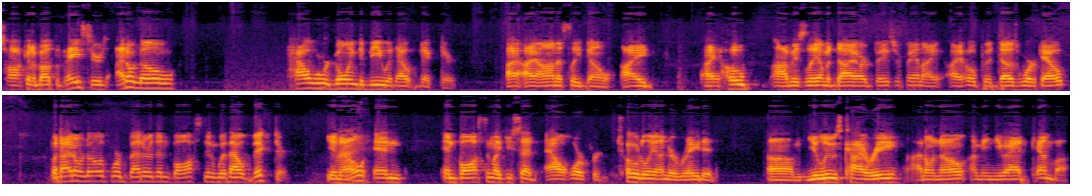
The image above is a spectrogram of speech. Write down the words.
talking about the Pacers, I don't know how we're going to be without Victor. I, I honestly don't. I I hope. Obviously, I'm a diehard Pacer fan. I, I hope it does work out, but I don't know if we're better than Boston without Victor. You know, Right. and in Boston, like you said, Al Horford totally underrated. Um, you lose Kyrie. I don't know. I mean, you add Kemba.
